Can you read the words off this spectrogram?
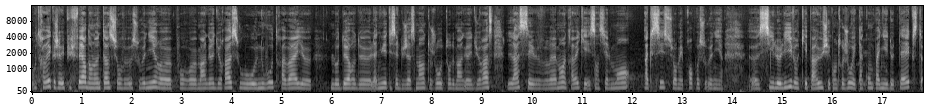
au travail que j'avais pu faire dans lointain sur souvenir euh, pour euh, Marguerite Duras ou au nouveau travail l'odeur de la nuit était celle du jasmin, toujours autour de Marguerite Duras. Là, c'est vraiment un travail qui est essentiellement axé sur mes propres souvenirs. si le livre qui est paru chez Contrejour est accompagné de textes,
